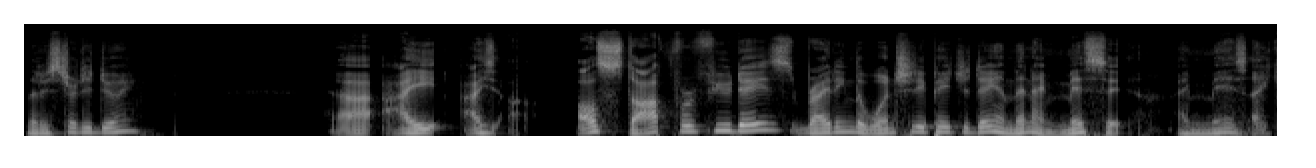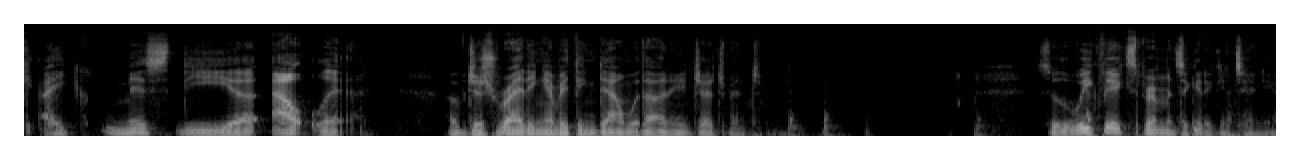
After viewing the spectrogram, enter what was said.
that I started doing uh, I I I'll stop for a few days writing the one shitty page a day, and then I miss it. I miss I I miss the uh, outlet of just writing everything down without any judgment. So the weekly experiments are going to continue.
